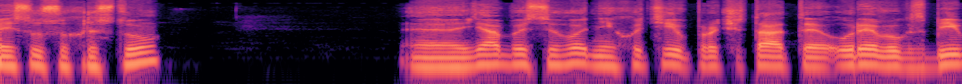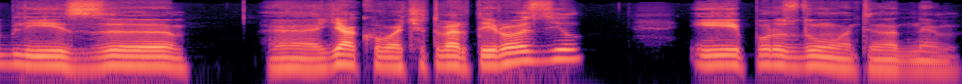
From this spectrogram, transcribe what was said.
Ісусу Христу! Е, Я би сьогодні хотів прочитати уривок з Біблії з е, Якова, 4 розділ, і пороздумувати над ним.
